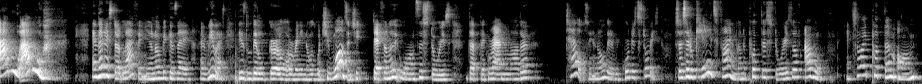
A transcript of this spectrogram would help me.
Abu, Abu. And then I start laughing, you know, because I, I realized this little girl already knows what she wants and she definitely wants the stories that the grandmother tells, you know, the recorded stories. So I said, okay, it's fine. I'm going to put the stories of Abu And so I put them on,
